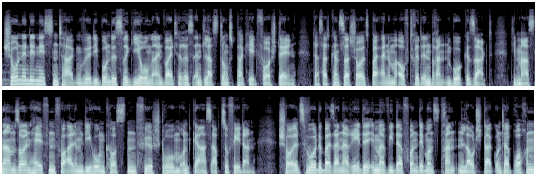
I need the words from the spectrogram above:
Schon in den nächsten Tagen will die Bundesregierung ein weiteres Entlastungspaket vorstellen. Das hat Kanzler Scholz bei einem Auftritt in Brandenburg gesagt. Die Maßnahmen sollen helfen, vor allem die hohen Kosten für Strom und Gas abzufedern. Scholz wurde bei seiner Rede immer wieder von Demonstranten lautstark unterbrochen.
